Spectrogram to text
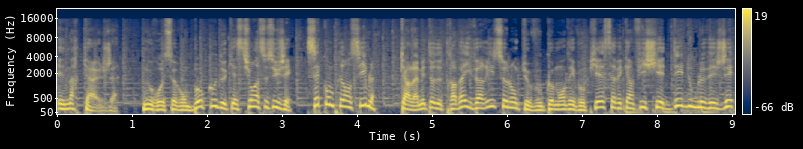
et marquage. Nous recevons beaucoup de questions à ce sujet. C'est compréhensible car la méthode de travail varie selon que vous commandez vos pièces avec un fichier DWG,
